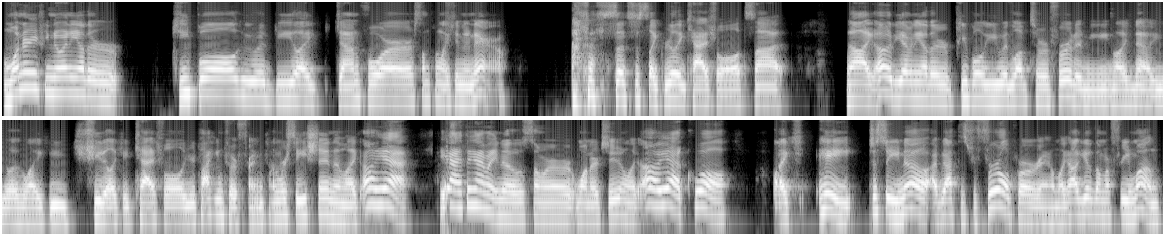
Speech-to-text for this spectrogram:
wondering if you know any other people who would be like down for something like Indinero. so it's just like really casual. It's not not like, oh, do you have any other people you would love to refer to me? Like, no, you like you treat it like a casual. You're talking to a friend conversation, and like, oh yeah, yeah, I think I might know somewhere one or two. And like, oh yeah, cool. Like, hey, just so you know, I've got this referral program. Like, I'll give them a free month,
